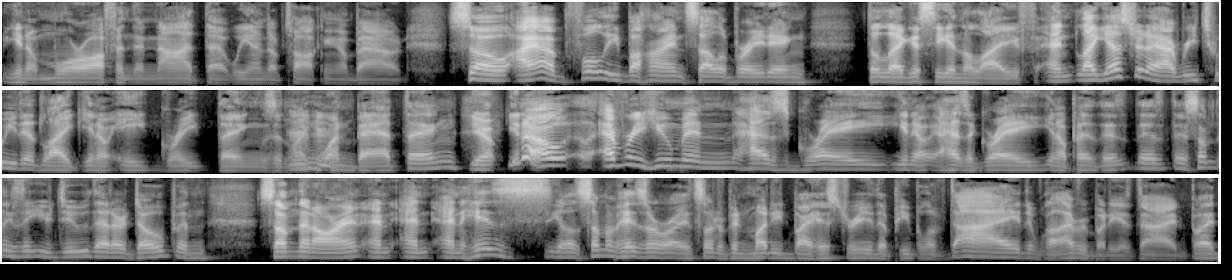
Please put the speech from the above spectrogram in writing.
you know more often than not that we end up talking about. So I am fully behind celebrating the legacy and the life. And like yesterday, I retweeted like you know eight great things and like Mhm. one bad thing Yep. you know, every human has gray, you know, has a gray, you know, there's, there's there's some things that you do that are dope and some that aren't. And and and his, you know, some of his are it's sort of been muddied by history that people have died. Well, everybody has died, but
